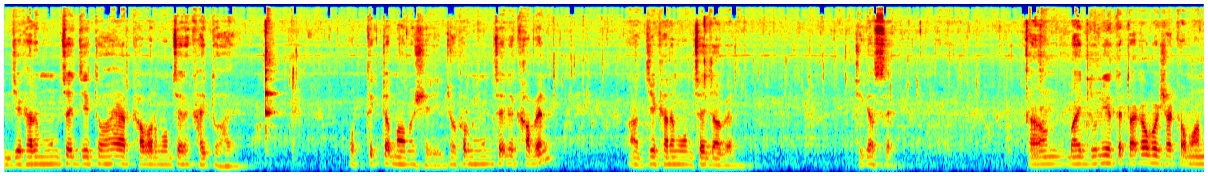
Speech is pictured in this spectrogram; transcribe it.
যেখানে মন চাই যেতে হয় আর খাবার মন চাইলে খাইতে হয়। প্রত্যেকটা মানুষেরই। যখন মন চাইলে খাবেন আর যেখানে মন চাই যাবেন। ঠিক আছে? কারণ ভাই, দুনিয়াতে টাকা পয়সা কামান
